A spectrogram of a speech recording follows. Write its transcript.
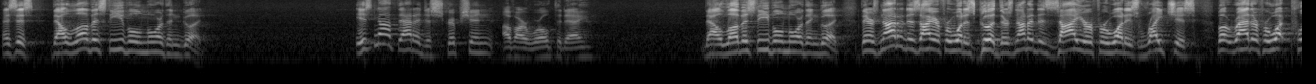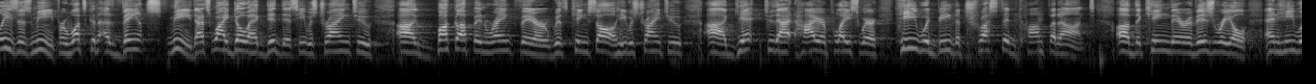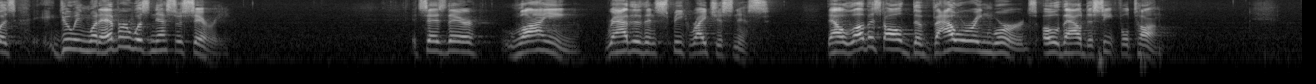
And it says, Thou lovest evil more than good. Is not that a description of our world today? Thou lovest evil more than good. There's not a desire for what is good. There's not a desire for what is righteous but rather for what pleases me, for what's going to advance me. That's why Doeg did this. He was trying to uh, buck up in rank there with King Saul. He was trying to uh, get to that higher place where he would be the trusted confidant of the king there of Israel, and he was doing whatever was necessary. It says there, lying rather than speak righteousness. Thou lovest all devouring words, O thou deceitful tongue.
